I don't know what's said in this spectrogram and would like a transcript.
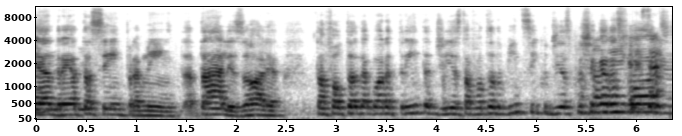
e a Andrea tá assim pra mim, Thales, olha, tá faltando agora 30 dias, tá faltando 25 dias pra chegar nas fotos,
